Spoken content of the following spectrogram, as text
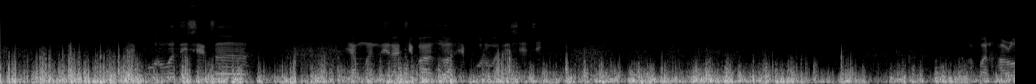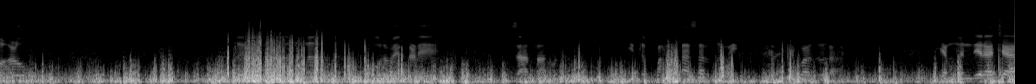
हे पूर्व दिशेचं या मंदिराची बाजू आहे पूर्व दिशेची आपण हळूहळू उत्तरेकडून पूर्वेकडे जात आहोत इथं पाहत असाल तुम्ही खालच्या बाजूला या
